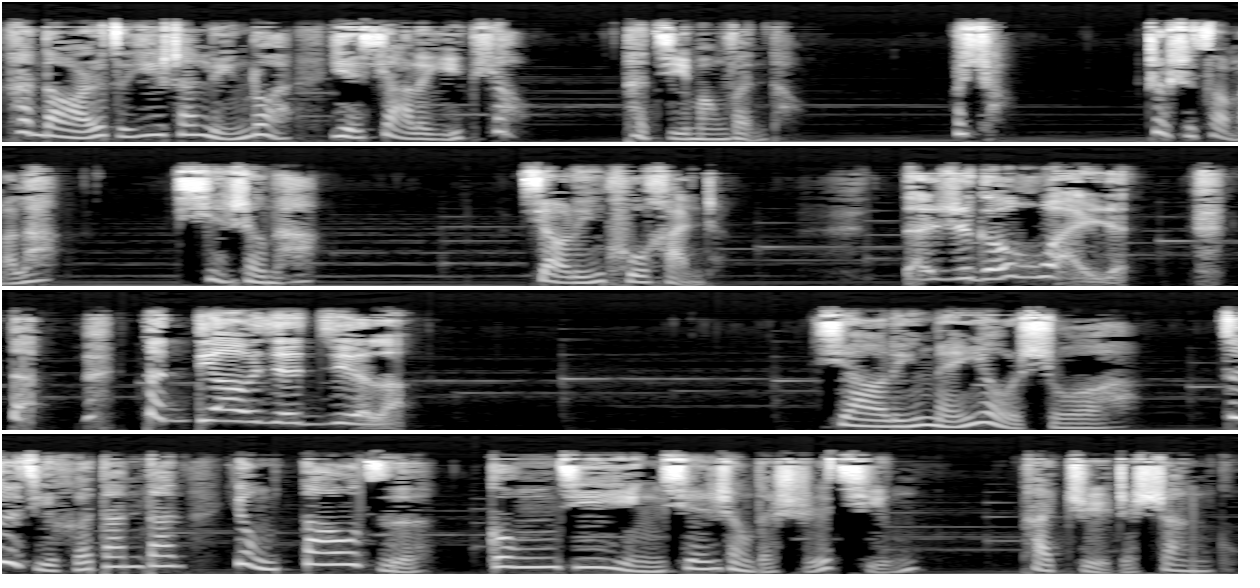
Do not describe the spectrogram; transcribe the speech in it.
看到儿子衣衫凌乱，也吓了一跳。他急忙问道：“哎呀，这是怎么了？先生呢？”小林哭喊着：“他是个坏人，他他掉下去了。”小林没有说自己和丹丹用刀子攻击尹先生的实情，他指着山谷。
